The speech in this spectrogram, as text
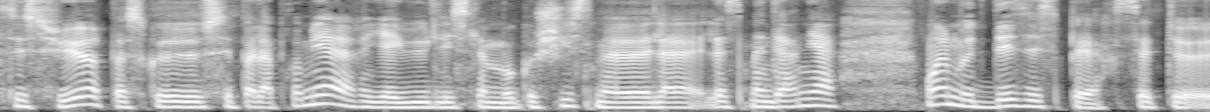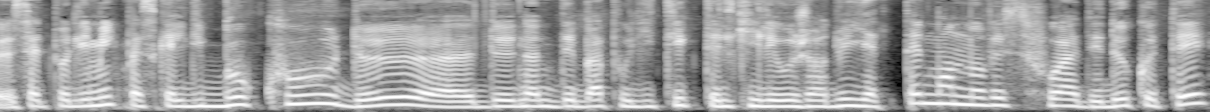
C'est sûr, parce que c'est pas la première. Il y a eu l'islamo-gauchisme euh, la, semaine dernière. Moi, elle me désespère cette euh, cette polémique parce qu'elle dit beaucoup de euh, de notre débat politique tel qu'il est aujourd'hui. Il y a tellement de mauvaise foi des deux côtés.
